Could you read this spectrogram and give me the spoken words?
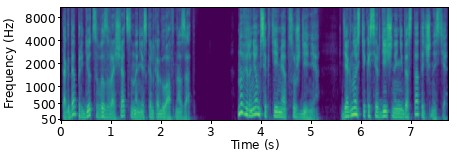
Тогда придется возвращаться на несколько глав назад. Но вернемся к теме обсуждения. Диагностика сердечной недостаточности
